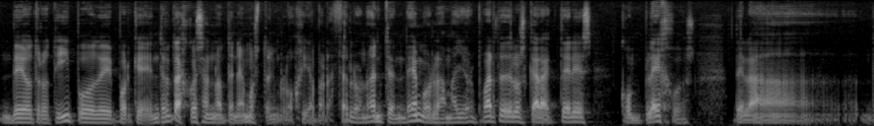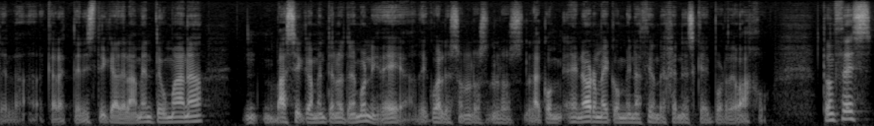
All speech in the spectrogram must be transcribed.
de otro tipo, de, porque entre otras cosas no tenemos tecnología para hacerlo, no entendemos la mayor parte de los caracteres complejos de la, característica de la mente humana, básicamente no tenemos ni idea de cuáles son los, la enorme combinación de genes que hay por debajo. Entonces,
